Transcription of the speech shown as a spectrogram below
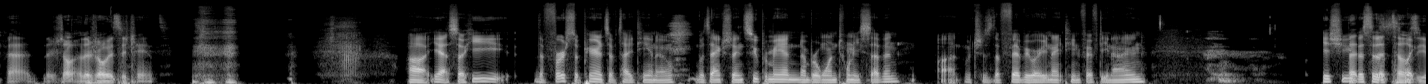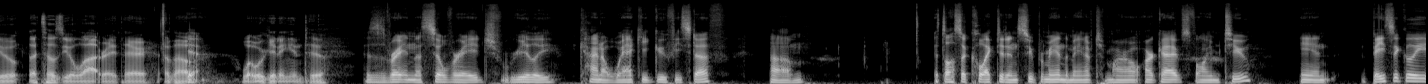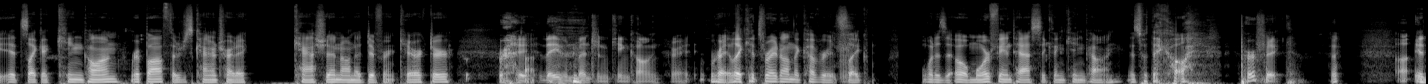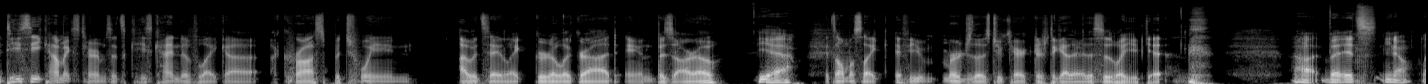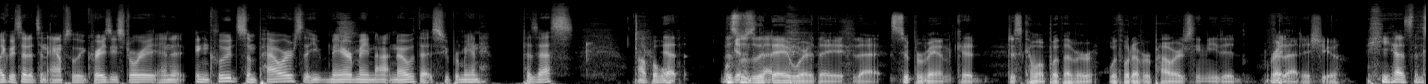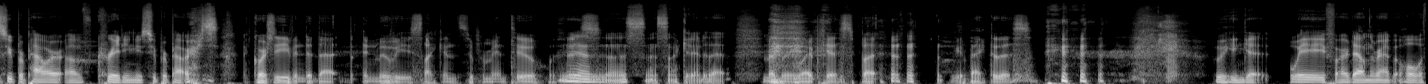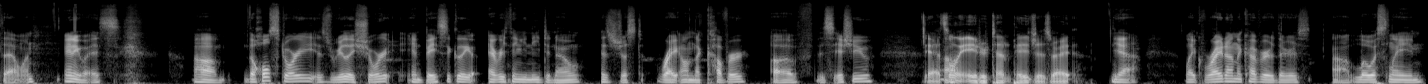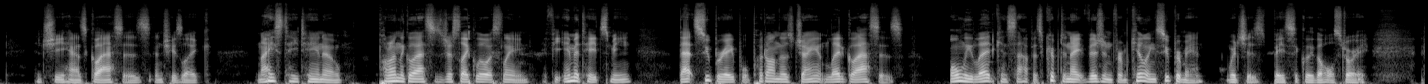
Uh, there's there's always a chance. Uh, yeah, so he the first appearance of Titano was actually in Superman number one twenty seven, uh, which is the February nineteen fifty nine issue. That, this that is tells like, you that tells you a lot right there about Yeah. what we're getting into. this is right in the Silver Age, really kind of wacky, goofy stuff. Um, it's also collected in Superman: The Man of Tomorrow Archives, Volume Two, and basically it's like a King Kong ripoff. They're just kind of trying to cash in on a different character. Right? Uh, they even mentioned King Kong, right? Right, like it's right on the cover. It's like, what is it? Oh, more fantastic than King Kong is what they call it. Perfect. Uh, in It- DC Comics terms, it's he's kind of like a, a cross between, I would say, like Gorilla Grodd and Bizarro. Yeah, It's almost like if you merge those two characters together, this is what you'd get. uh, but it's you know, like we said, it's an absolutely crazy story, and it includes some powers that you may or may not know that Superman possess. Uh, but we'll- Yeah, this get was the that. day where they that Superman could just come up with whatever with whatever powers he needed for Right. that issue. he has the superpower of creating new superpowers. Of course, he even did that in movies, like in Superman Two, with yeah, let's, let's not get into that. memory wipe kiss. But we'll get back to this. we can get way far down the rabbit hole with that one. Anyways, um, the whole story is really short, and basically everything you need to know is just right on the cover of this issue. Yeah, it's Oh. only eight or ten pages, right? Yeah, like right on the cover, there's uh, Lois Lane, and she has glasses, and she's like, "Nice, Titano. Put on the glasses just like Lois Lane. If he imitates me, that super ape will put on those giant lead glasses. Only lead can stop his kryptonite vision from killing Superman." Which is basically the whole story.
